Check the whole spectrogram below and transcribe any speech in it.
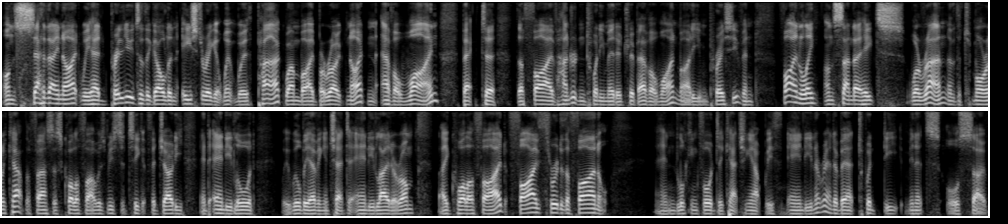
On Saturday night, we had Preludes of the Golden Easter Egg at Wentworth Park, won by Baroque Knight and Ava Wine. Back to the 520 metre trip, Ava Wine, mighty impressive. And finally, on Sunday, heats were run of the Temora Cup. The fastest qualifier was Mr. Ticket for Jody and Andy Lord. We will be having a chat to Andy later on. They qualified five through to the final. And looking forward to catching up with Andy in around about 20 minutes or so.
